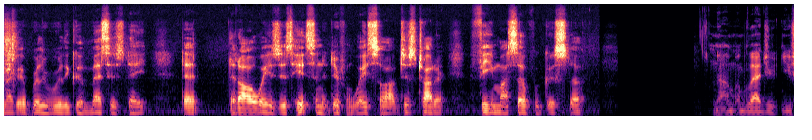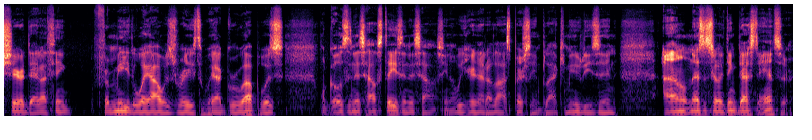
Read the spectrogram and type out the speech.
like a really really good message day that that always just hits in a different way. So I just try to feed myself with good stuff. No, I'm, I'm glad you, you shared that. I think for me, the way I was raised, the way I grew up was what goes in this house stays in this house. You know, we hear that a lot, especially in black communities. And I don't necessarily think that's the answer.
